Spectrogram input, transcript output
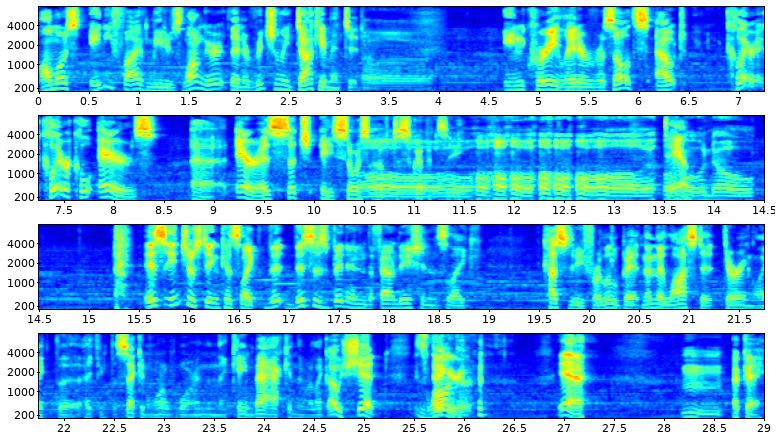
almost 85 meters longer than originally documented. Uh, Inquiry later results out cler- clerical errors. Uh, error as such a source of discrepancy. Oh, Damn. Oh no. It's interesting because like th- this has been in the Foundation's like custody for a little bit, and then they lost it during like the I think the Second World War, and then they came back and they were like, oh shit, it's, It's bigger. yeah. Hmm. Okay.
